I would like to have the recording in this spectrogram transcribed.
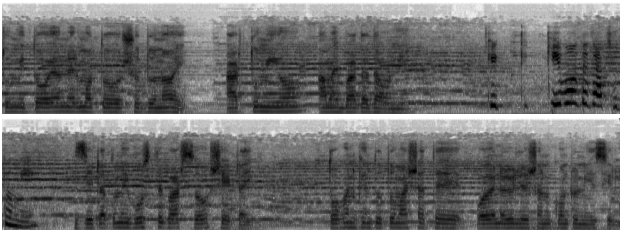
তুমি তো অয়নের মতো শুধু নয় আর তুমিও আমায় বাধা দাওনি। কি- কি- কি বলতে চাচ্ছ তুমি? যেটা তুমি বুঝতে পারছ সেটাই। তখন কিন্তু তোমার সাথে অয়নের রিলেশন কন্টিনিউ ছিল।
